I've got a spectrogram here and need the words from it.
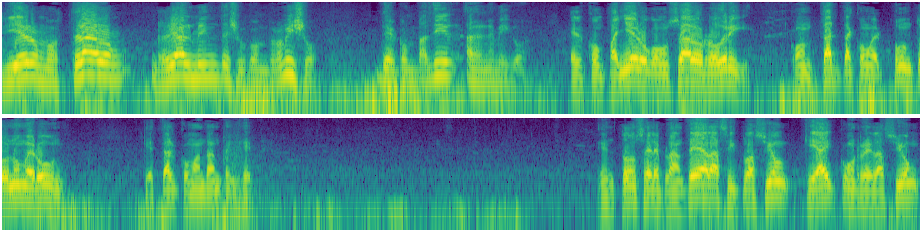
dieron, mostraron realmente su compromiso de combatir al enemigo. El compañero Gonzalo Rodríguez contacta con el punto número uno, que está el comandante en jefe. Entonces le plantea la situación que hay con relación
